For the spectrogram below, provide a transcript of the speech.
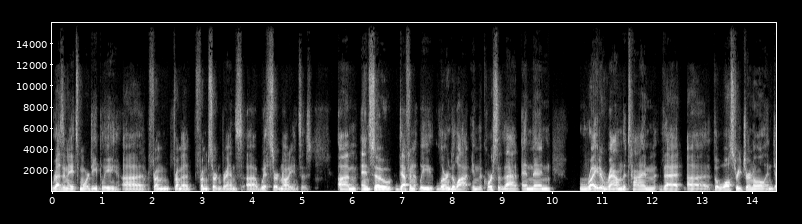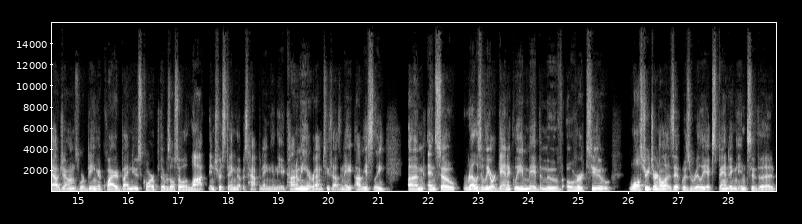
resonates more deeply uh, from from a from certain brands uh, with certain audiences. Um, and so definitely learned a lot in the course of that, and then right around the time that uh, the Wall Street Journal and Dow Jones were being acquired by News Corp, there was also a lot interesting that was happening in the economy around 2008, obviously. Um, and so, relatively organically, made the move over to Wall Street Journal as it was really expanding into the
